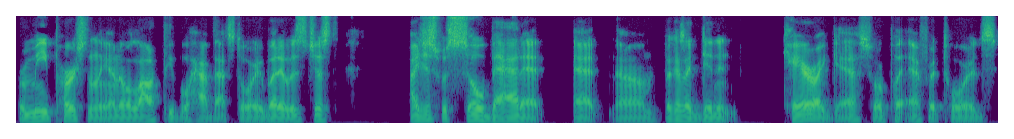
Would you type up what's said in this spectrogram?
for me personally. I know a lot of people have that story, but it was just I just was so bad at at um because I didn't care, I guess, or put effort towards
